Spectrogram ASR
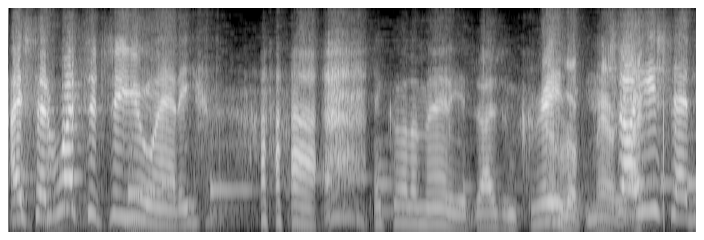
I said, What's it to you, Auntie? they call him Auntie. It drives him crazy. Now, look, Mary, So I- he said,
